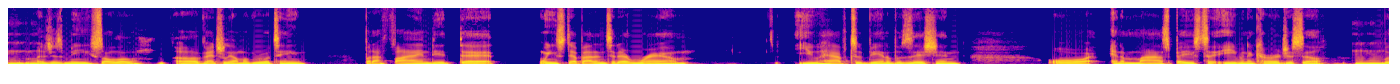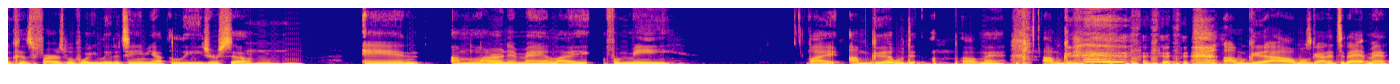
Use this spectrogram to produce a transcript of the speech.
Mhm. It's just me solo. Uh, eventually I'm gonna grow a team. But I find it that when you step out into that realm, you have to be in a position or in a mind space to even encourage yourself. Mhm. Because first, before you lead a team, you have to lead yourself. Mhm. And I'm learning, man. Like for me, like I'm good with it. Oh man, I'm good. I'm good. I almost got into that, man.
